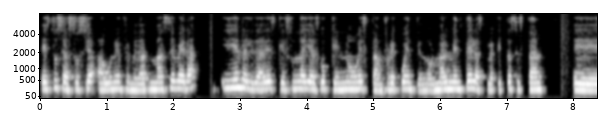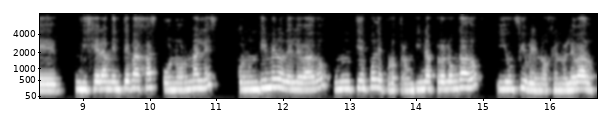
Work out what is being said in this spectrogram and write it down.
esto se asocia a una enfermedad más severa y en realidad es que es un hallazgo que no es tan frecuente. Normalmente las plaquetas están eh, ligeramente bajas o normales con un dímero de elevado, un tiempo de protrombina prolongado y un fibrinógeno elevado.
